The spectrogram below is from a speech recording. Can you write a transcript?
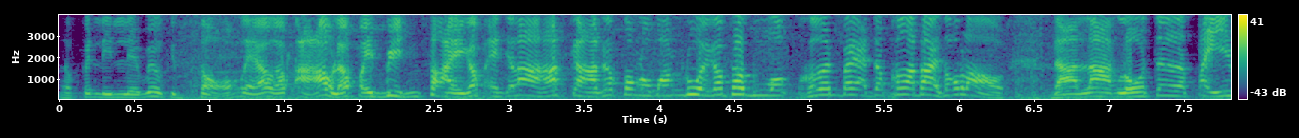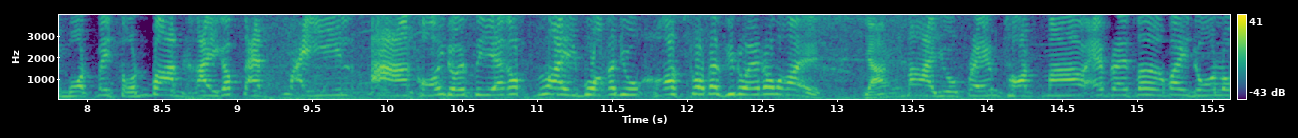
แล้วเฟนลินเลเวล 12 แล้วครับ อ้าว แล้วไปบินใส่ครับ แองเจล่าฮัสการ์ดครับ ต้องระวังด้วยครับ ถ้าบวกเพลินไปอาจจะพลาดได้ท้องเราด้านล่างโรเจอร์ตีหมดไม่สนบ้านใครครับ แต่ในป่าของอินโดนีเซียครับ ไล่บวกกันอยู่ คอสโกเบซิโดเอเข้าไปยังได้อยู่เฟรมช็อตมาเอฟไรเซอร์ไม่โดนโร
